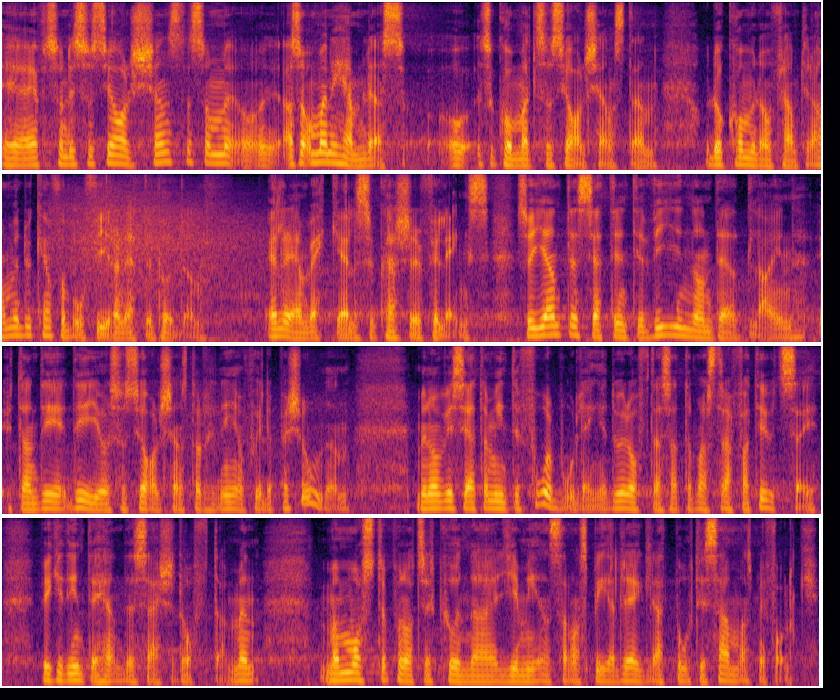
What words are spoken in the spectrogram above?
eh, eftersom det är socialtjänsten som, eh, alltså om man är hemlös och, så kommer man till socialtjänsten och då kommer de fram till att ah, du kan få bo fyra nätter på udden. Eller en vecka eller så kanske det förlängs. Så egentligen sätter inte vi någon deadline utan det, det gör socialtjänsten och den enskilde personen. Men om vi säger att de inte får bo längre då är det oftast att de har straffat ut sig. Vilket inte händer särskilt ofta. Men man måste på något sätt kunna gemensamma spelregler att bo tillsammans med folk.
